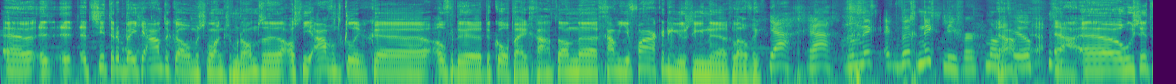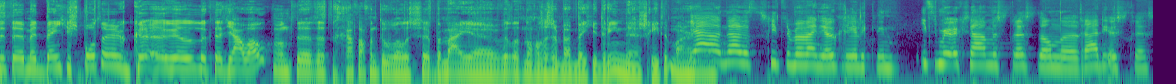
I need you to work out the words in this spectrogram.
Eh, het, het- zit er een beetje aan te komen, zo langzamerhand. Eh, als die avondklik eh, over de, de kop heen gaat, dan gaan we je vaker hier zien, geloof ik. Ja, graag. Want Ik, ik wil niks liever, momenteel. Ja, ja hoe zit het met bandjes spotten? Lukt dat jou ook? Want dat gaat af en toe wel eens bij mij... wil het nog wel eens een beetje erin schieten. Maar, Ja, nou, dat schiet er bij mij nu ook redelijk in. Iets meer examenstress dan eh, radiostress.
